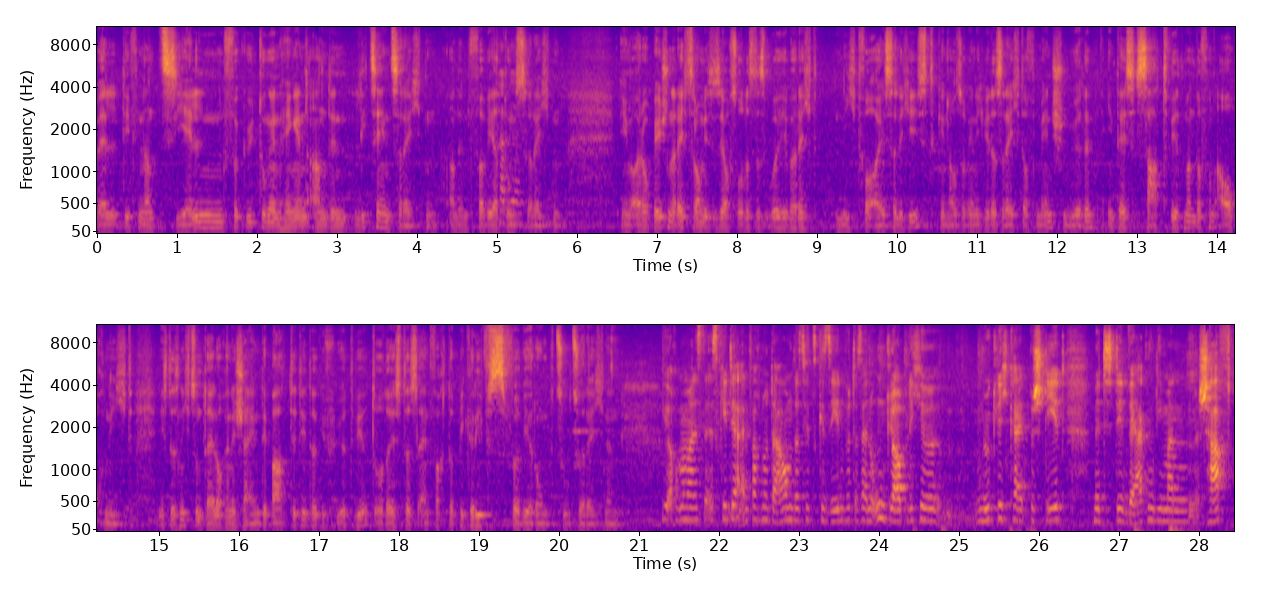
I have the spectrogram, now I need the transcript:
weil die finanziellen Vergütungen hängen an den Lizenzrechten, an den Verwertungsrechten. Im europäischen Rechtsraum ist es ja auch so, dass das Urheberrecht nicht veräußerlich ist, genauso wenig wie das Recht auf Menschenwürde. Indes satt wird man davon auch nicht. Ist das nicht zum Teil auch eine Scheindebatte, die da geführt wird, oder ist das einfach der Begriffsverwirrung zuzurechnen? wie auch immer man es, es geht ja einfach nur darum, dass jetzt gesehen wird, dass eine unglaubliche Möglichkeit besteht, mit den Werken, die man schafft,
